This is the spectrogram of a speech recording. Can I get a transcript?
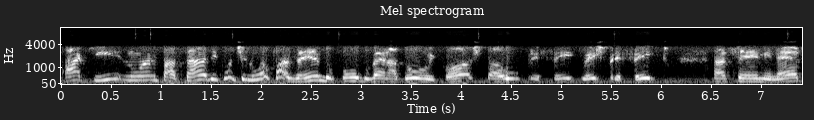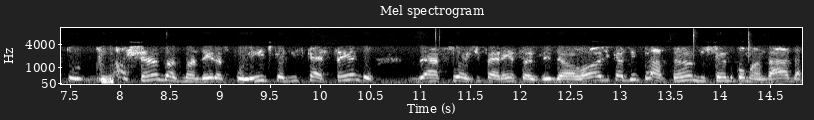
aqui no ano passado e continua fazendo com o governador Rui Costa, o prefeito, ex-prefeito ACM Neto, baixando as bandeiras políticas, esquecendo das suas diferenças ideológicas e tratando, sendo comandada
